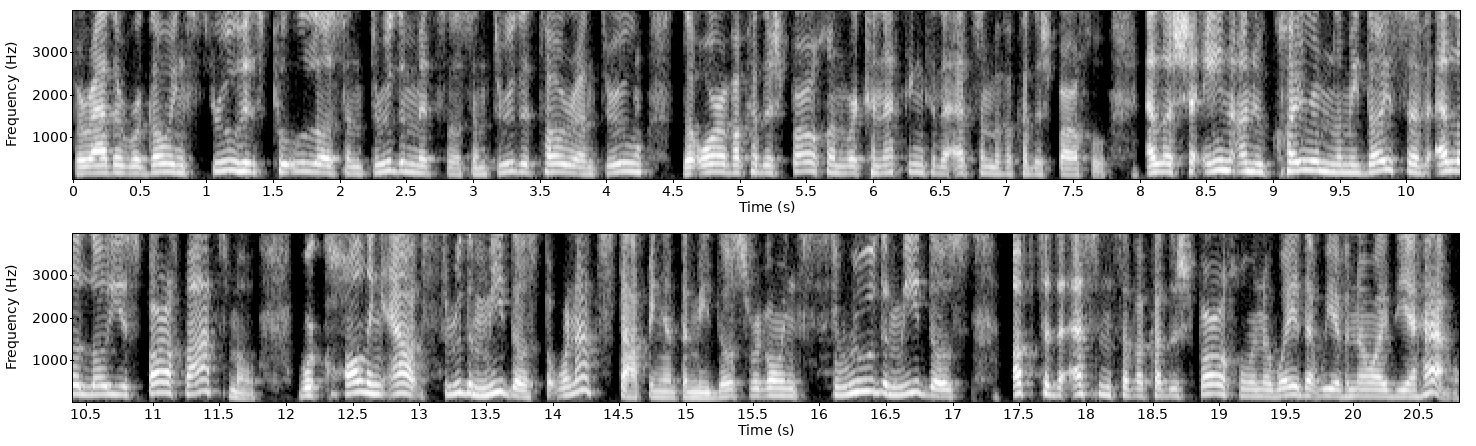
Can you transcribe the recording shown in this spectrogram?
but rather we're going through His pu'ulos and through the mitzvahs and through the Torah and through the or of Hakadosh Baruch Hu, and we're connecting to the etzem of Hakadosh Baruch Hu. Ela she'ein anu ela lo ba'atzmo. We're calling calling out through the midos, but we're not stopping at the midos. We're going through the midos up to the essence of Hakadosh Baruch Hu in a way that we have no idea how.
